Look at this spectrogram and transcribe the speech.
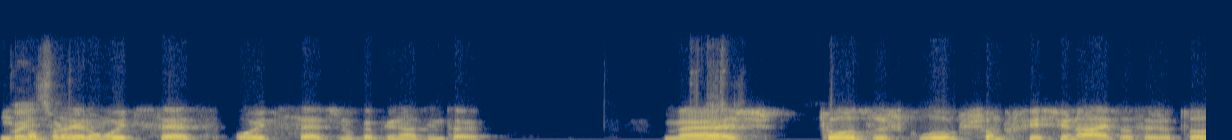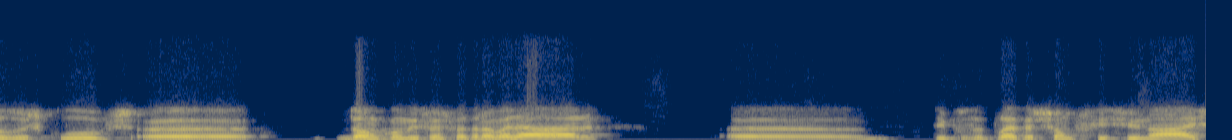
E pois, só perderam 8 sets, 8 sets no campeonato inteiro. Mas todos os clubes são profissionais, ou seja, todos os clubes uh, dão condições para trabalhar, uh, tipo, os atletas são profissionais,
